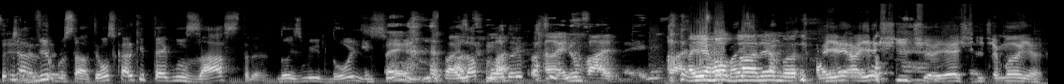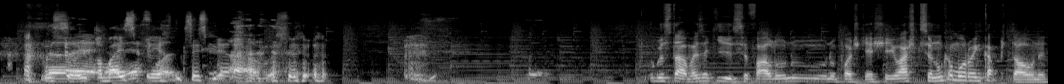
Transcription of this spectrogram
Você já viu, Gustavo? Tem uns caras que pegam uns Astra 2002 Que assim, pega. e faz a porta aí pra Não, aí não vale, velho. Aí não vale. Aí é roubar, né, mano? Aí é, aí é cheat, aí é cheat, é manha. Isso aí tá É, mais é perto foda. do que você esperava. Gustavo, mas aqui, você falou no, no podcast aí, eu acho que você nunca morou em capital, né?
